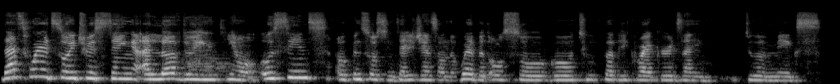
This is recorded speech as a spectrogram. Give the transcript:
that's where it's so interesting. I love doing, you know, OSINT, open source intelligence on the web, but also go to public records and do a mix.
